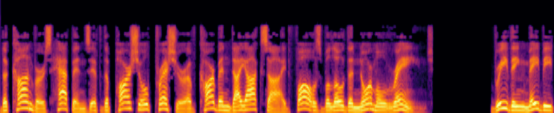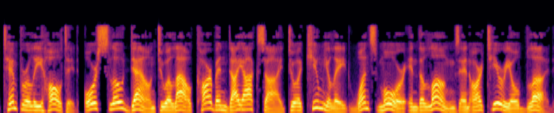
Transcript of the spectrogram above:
The converse happens if the partial pressure of carbon dioxide falls below the normal range. Breathing may be temporarily halted, or slowed down to allow carbon dioxide to accumulate once more in the lungs and arterial blood.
